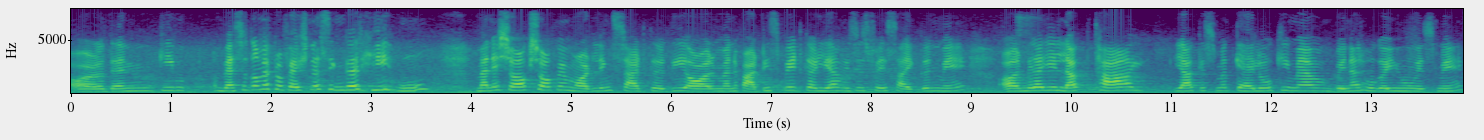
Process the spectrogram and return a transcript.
और देन कि वैसे तो मैं प्रोफेशनल सिंगर ही हूँ। मैंने शौक शौक में मॉडलिंग स्टार्ट कर दी और मैंने पार्टिसिपेट कर लिया मिसिस फेस आइकन में। और मेरा ये लक था या किस्मत कह लो कि मैं विनर हो गई हूँ इसमें।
